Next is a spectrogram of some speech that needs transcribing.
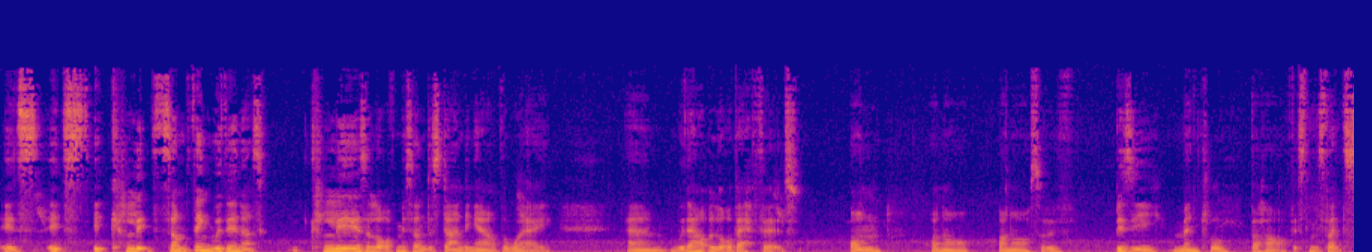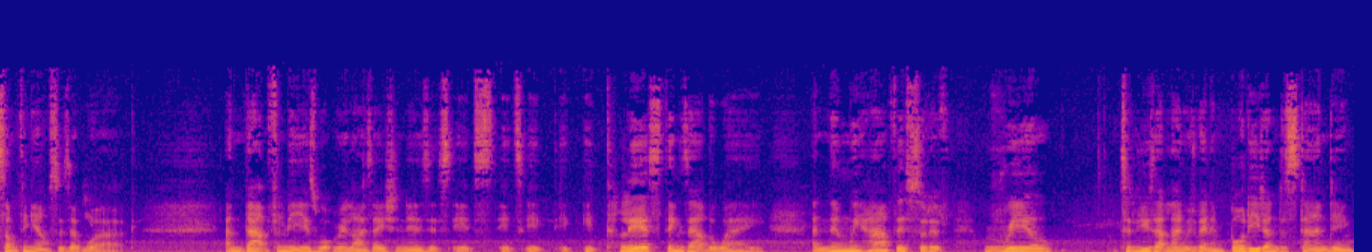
it's it's it cle- something within us clears a lot of misunderstanding out of the way, um, without a lot of effort on on our on our sort of busy mental behalf. It's, it's like something else is at work, and that for me is what realization is. It's it's it's it it, it clears things out the way, and then we have this sort of real, to use that language again, embodied understanding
